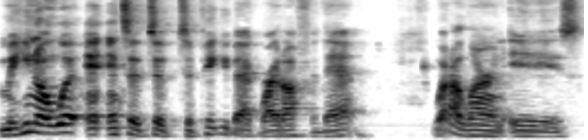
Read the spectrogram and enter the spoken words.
I mean, you know what? And, and to, to to piggyback right off of that, what I learned is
